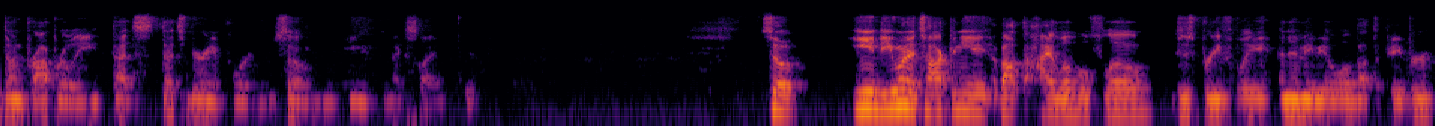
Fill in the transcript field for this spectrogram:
done properly. That's that's very important. So next slide. So Ian, do you want to talk any about the high level flow just briefly, and then maybe a little about the paper?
